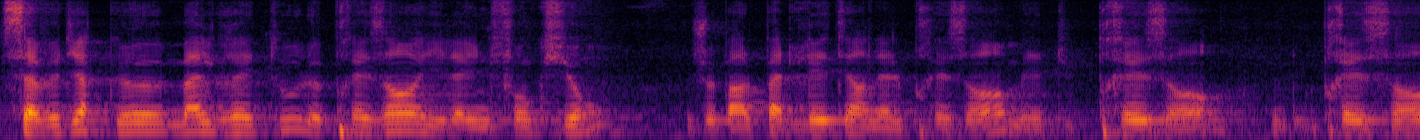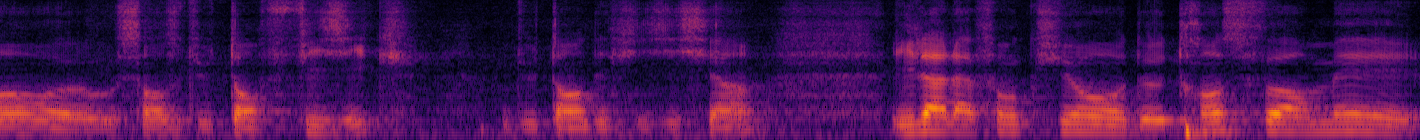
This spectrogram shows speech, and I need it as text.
Ça veut dire que malgré tout, le présent, il a une fonction. Je ne parle pas de l'éternel présent, mais du présent, présent euh, au sens du temps physique, du temps des physiciens. Il a la fonction de transformer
